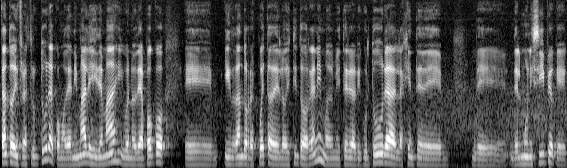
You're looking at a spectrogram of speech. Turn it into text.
tanto de infraestructura como de animales y demás, y bueno, de a poco eh, ir dando respuesta de los distintos organismos, del Ministerio de Agricultura, la gente de del municipio que,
